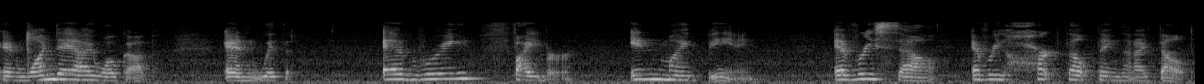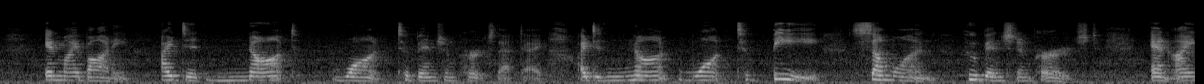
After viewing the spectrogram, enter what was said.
And one day I woke up and with every fiber in my being, every cell, every heartfelt thing that I felt in my body, I did not want to binge and purge that day. I did not want to be someone who binged and purged. And I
